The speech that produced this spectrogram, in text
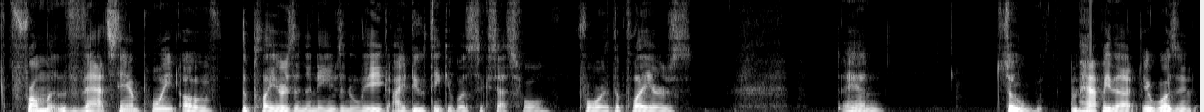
from that standpoint of the players and the names in the league, I do think it was successful for the players. And so I'm happy that it wasn't,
